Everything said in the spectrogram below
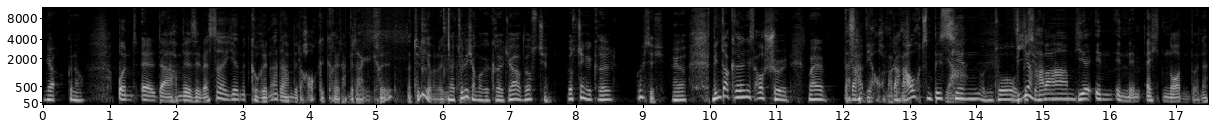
Ja, genau. Und äh, da haben wir Silvester hier mit Corinna, da haben wir doch auch gegrillt. Haben wir da gegrillt? Natürlich haben wir da gegrillt. Natürlich haben wir gegrillt, ja, Würstchen. Würstchen gegrillt. Richtig. Ja. Wintergrillen ist auch schön, weil Das da, haben wir auch mal Da gemacht. raucht es ein bisschen und so, Wir bisschen haben warm. hier in, in, im echten Norden drin, ne,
